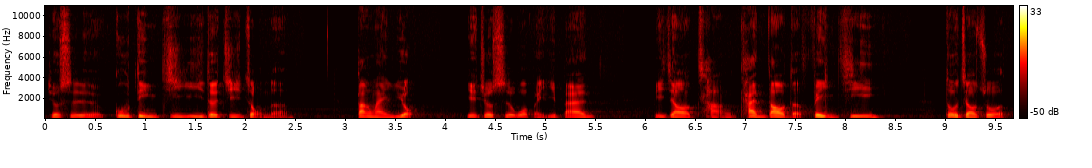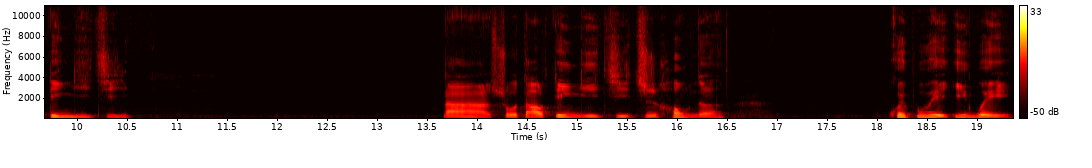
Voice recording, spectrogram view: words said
就是固定机翼的机种呢？当然有，也就是我们一般比较常看到的飞机，都叫做定翼机。那说到定翼机之后呢，会不会因为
